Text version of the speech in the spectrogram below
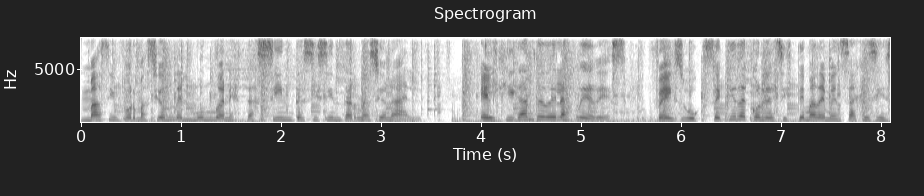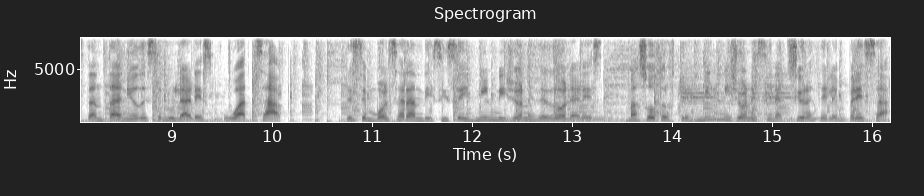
Más información del mundo en esta síntesis internacional. El gigante de las redes, Facebook, se queda con el sistema de mensajes instantáneo de celulares WhatsApp. Desembolsarán 16 mil millones de dólares, más otros 3 mil millones en acciones de la empresa,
